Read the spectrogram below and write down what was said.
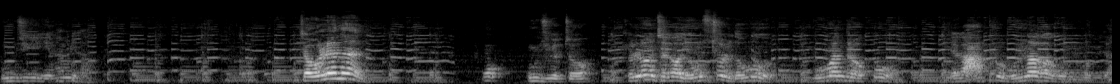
움직이긴 합니다. 자 원래는 어 움직였죠. 결론은 제가 용수철을 너무 못 만들었고 얘가 앞으로 못 나가고 있는 겁니다.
